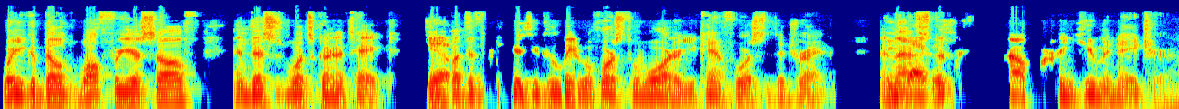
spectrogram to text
where you could build wealth for yourself, and this is what's going to take. Yep. But the thing is, you can lead a horse to water, you can't force it to drink. And that's the thing about learning human nature.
